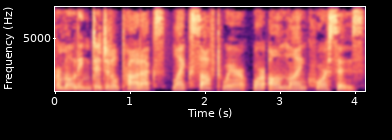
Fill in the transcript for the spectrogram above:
promoting digital products like software or online courses,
